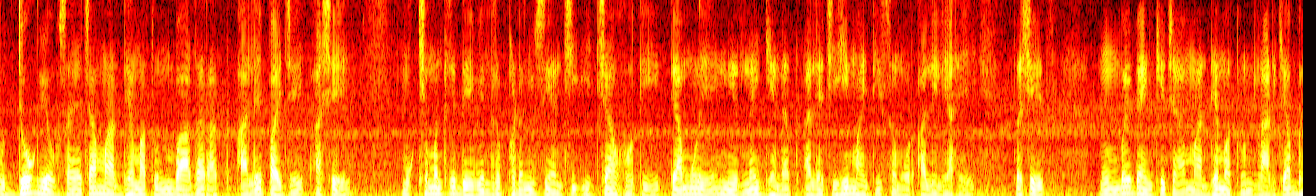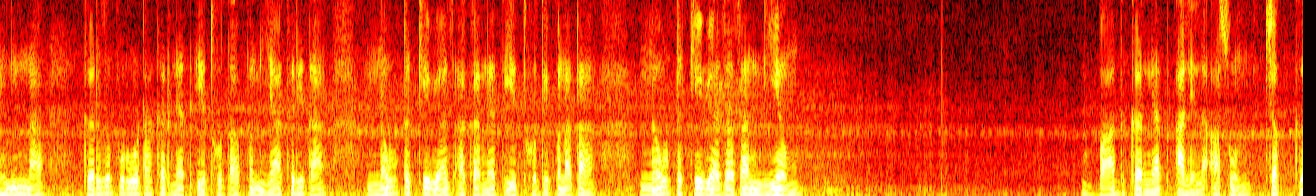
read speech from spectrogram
उद्योग व्यवसायाच्या माध्यमातून बाजारात आले पाहिजे असे मुख्यमंत्री देवेंद्र फडणवीस यांची इच्छा होती त्यामुळे निर्णय घेण्यात आल्याचीही माहिती समोर आलेली आहे. तसेच मुंबई बँकेच्या माध्यमातून लाडक्या बहिणींना कर्ज पुरवठा करण्यात येत होता पण याकरिता नऊ टक्के व्याज आकारण्यात येत होते. पण आता नऊ टक्के व्याजाचा नियम बाद करण्यात आलेला असून चक्क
